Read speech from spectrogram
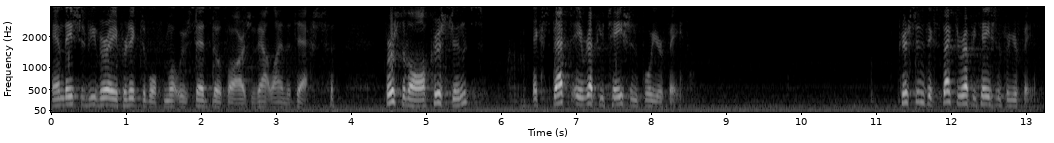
And they should be very predictable from what we've said so far as we've outlined the text. First of all, Christians expect a reputation for your faith. Christians expect a reputation for your faith.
